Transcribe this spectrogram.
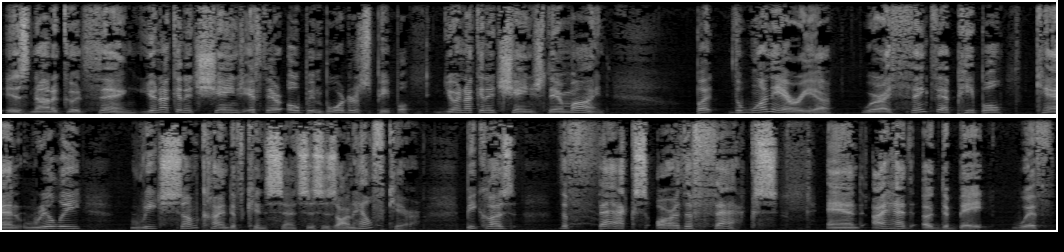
is not a good thing. You're not going to change if they're open borders people. You're not going to change their mind. But the one area where I think that people can really reach some kind of consensus is on health care because the facts are the facts. And I had a debate with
